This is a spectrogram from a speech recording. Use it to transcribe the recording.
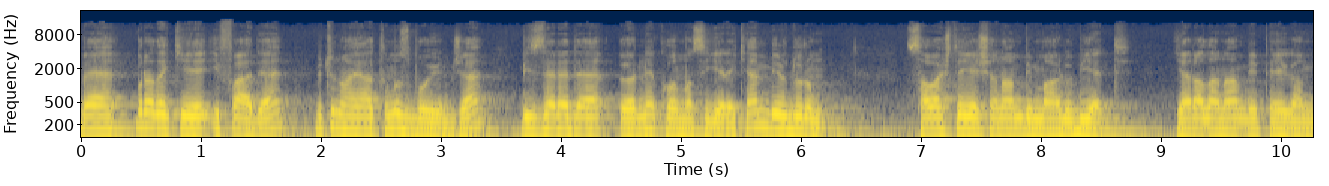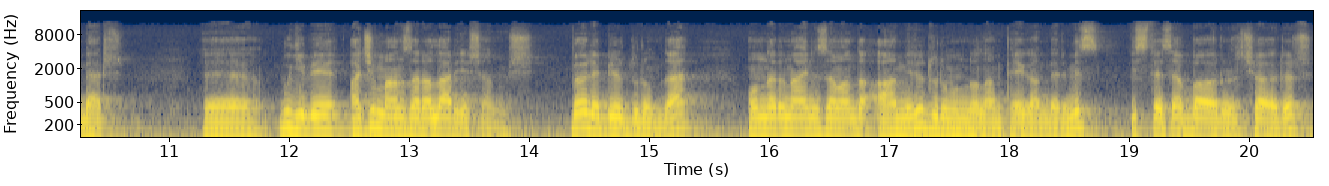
ve buradaki ifade bütün hayatımız boyunca bizlere de örnek olması gereken bir durum. Savaşta yaşanan bir mağlubiyet, yaralanan bir peygamber, e, bu gibi acı manzaralar yaşanmış. Böyle bir durumda onların aynı zamanda amiri durumunda olan peygamberimiz istese bağırır, çağırır,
